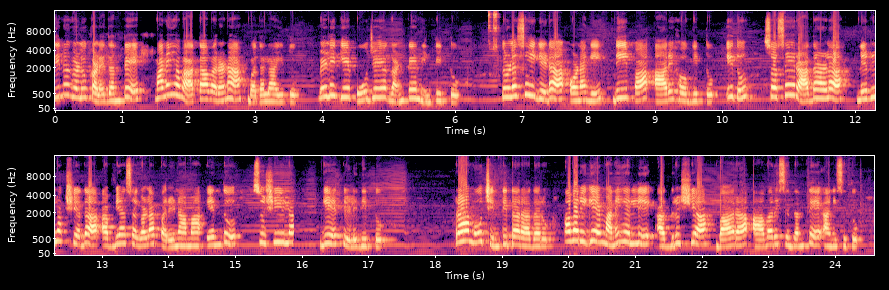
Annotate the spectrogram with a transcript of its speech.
ದಿನಗಳು ಕಳೆದಂತೆ ಮನೆಯ ವಾತಾವರಣ ಬದಲಾಯಿತು. ಬೆಳಿಗ್ಗೆ ಪೂಜೆಯ ಗಂಟೆ ನಿಂತಿತ್ತು. ತುಳಸಿ ಗಿಡ ಒಣಗಿ ದೀಪ ಆರಿ ಹೋಗಿತ್ತು. ಇದು ಸೊಸೆ ರಾಧಾಳ ನಿರ್ಲಕ್ಷ್ಯದ ಅಭ್ಯಾಸಗಳ ಪರಿಣಾಮ ಎಂದು ಸುಶೀಲಗೆ ತಿಳಿದಿತ್ತು. ರಾಮು ಚಿಂತಿತರಾದರು. ಅವರಿಗೆ ಮನೆಯಲ್ಲಿ ಅದೃಶ್ಯ ಭಾರ ಆವರಿಸಿದಂತೆ ಅನಿಸಿತು.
